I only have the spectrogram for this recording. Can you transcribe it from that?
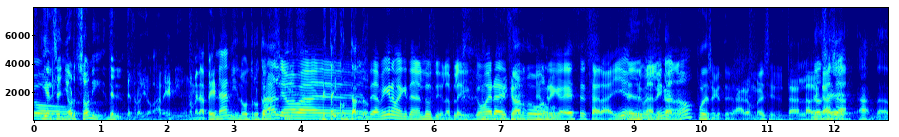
amigo- y el señor Sony del, del rollo. A ver, ni uno me da pena, ni el otro ¿Cómo tal. ni- me estáis contando. de a mí que no me quitan el duty en la Play. ¿Cómo era Ricardo ese? algo. El Rica- Este estará ahí, en El- primera el línea, Ricardo. ¿no? Puede ser que esté. Claro, hombre, si está al lado de sé, casa. ah, ah,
